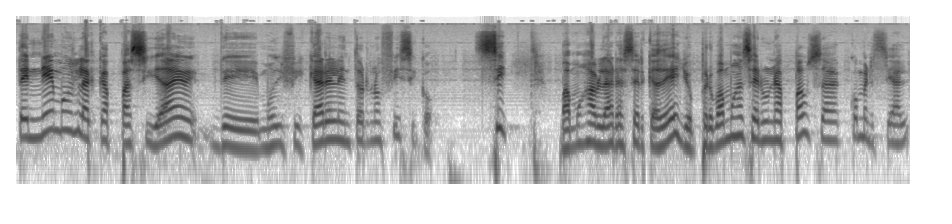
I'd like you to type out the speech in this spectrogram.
Tenemos la capacidad de, modificar el entorno físico. Sí, vamos a hablar acerca de ello, pero vamos a hacer una pausa comercial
